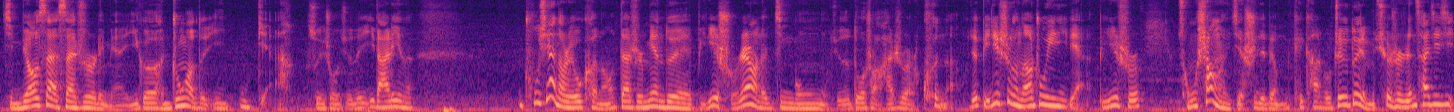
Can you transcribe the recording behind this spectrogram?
锦标赛赛制里面一个很重要的一一点啊。所以说，我觉得意大利呢。出现倒是有可能，但是面对比利时这样的进攻，我觉得多少还是有点困难。我觉得比利时可能要注意一点，比利时从上一届世界杯我们可以看出，这个队里面确实人才济济。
